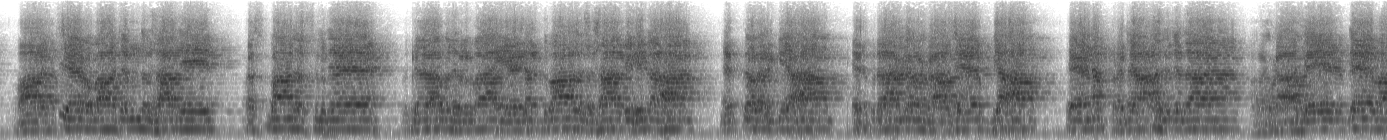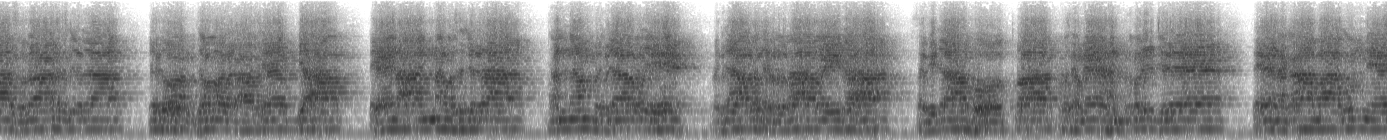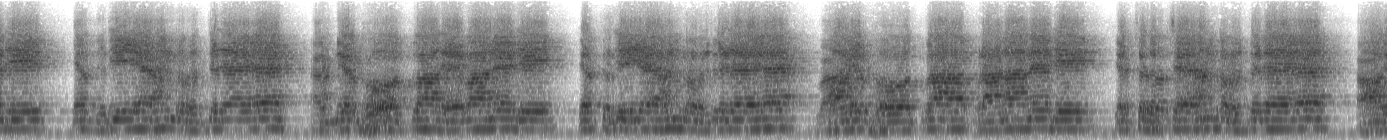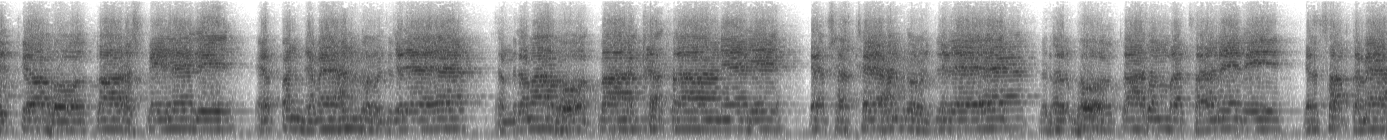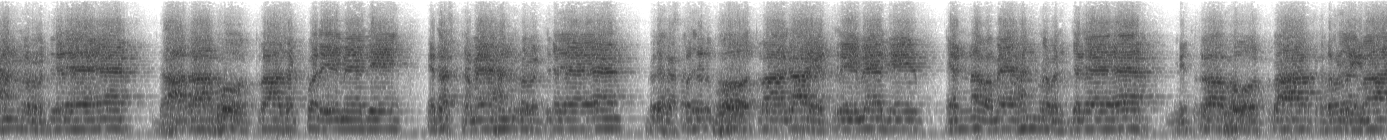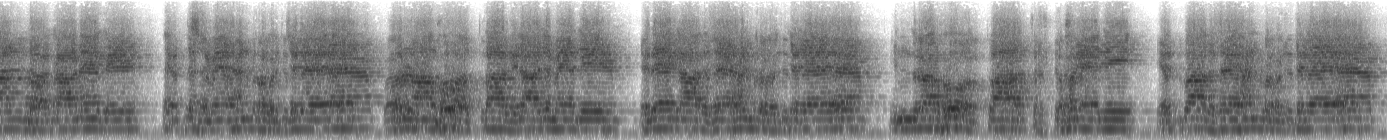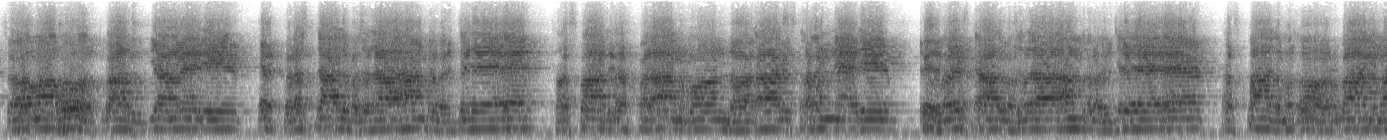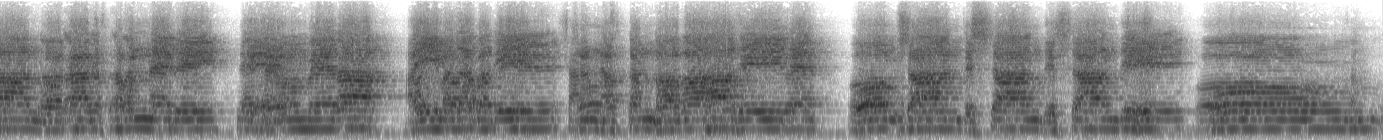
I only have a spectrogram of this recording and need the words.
वाच्येव वाचम् दशाति कस्मादश्रुते प्रजापतिर्वा एतद्वादशा विहितः यत्र वर्ग्यः यत्रागवकाशेभ्यः तेन प्रजा असृजत अवकाशेर्देवासुरासृजत यतोर्धमवकाशेभ्यः तेनान्नमसृजत अन्नम् प्रजापतिः प्रजापतिर्वावैषः सविता भूत्वा प्रथमे हन्तुपरिज्यते तेन कामागुम्येति यद्वितीयेऽहम् प्रवृज्यते। अग्निर्भूत्वा देवानेति यत्तृतीयेऽहम् प्रवृज्यते। वायुर्भूत्वा प्राणानेति यच्चतुर्थेऽहम् प्रवृज्यते। आदित्यो भूत्वा रश्मीनेति यत्पञ्चमेऽहम् प्रवृज्यते। चन्द्रमा भूत्वा नक्षत्राण्येति यत्षष्ठेऽहम् प्रवृज्यते। ऋतुर्भूत्वा संवत्सरमेति यत्सप्तमेऽहम् प्रवृज्यते। धाता भूत्वा शक्वरीमेति यदष्टमेऽहम् प्रवृज्यते बृहस्पतिर्भूत्वा गायत्रीमेति यन्नवमेऽहम् प्रवृज्यते मित्रो भूत्वा त्रिपुरीमान् लोकानेति यद्दशमेऽहम् प्रवृज्यते वरुणो भूत्वा विराजमेति यदेकादशेऽहम् प्रवृजते इन्द्रो भूत्वा तृष्टुभमेति यद्वादशेऽहम् प्रवृजते सोमो भूत्वा विद्यामेति यत्पुरस्तादुपसदाहम् प्रवर्जते तस्मादितः पराममोन् लोकागस्तमन्येति वरिष्ठादुपसदाहम् प्रवृज्यते तस्मादमुतोर्वायुमान् लोकागस्तमन्येति एवम् वेद। ऐमदपति शरणस्तम् नोमाहासीत् ॐ शान्तिः शान्तिः शान्तिः। ओ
